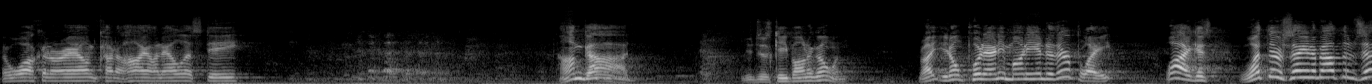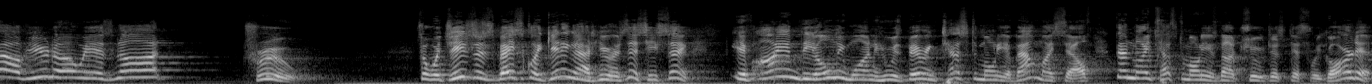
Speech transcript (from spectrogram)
they're walking around kind of high on LSD. I'm God. You just keep on going. Right? You don't put any money into their plate. Why? Because what they're saying about themselves, you know, is not true. So what Jesus is basically getting at here is this. He's saying, if I am the only one who is bearing testimony about myself, then my testimony is not true. Just disregard it.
